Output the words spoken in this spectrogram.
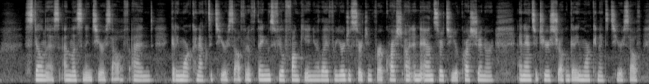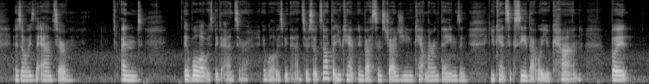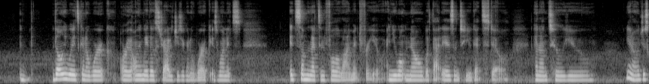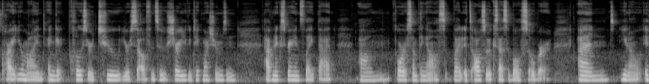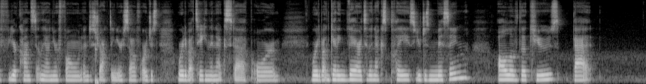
stillness and listening to yourself and getting more connected to yourself. And if things feel funky in your life or you're just searching for a question, uh, an answer to your question or an answer to your struggle, getting more connected to yourself is always the answer. And it will always be the answer. It will always be the answer. So it's not that you can't invest in strategy and you can't learn things and you can't succeed that way. You can. But the only way it's going to work or the only way those strategies are going to work is when it's it's something that's in full alignment for you and you won't know what that is until you get still and until you you know just quiet your mind and get closer to yourself. And so sure you can take mushrooms and have an experience like that um, or something else but it's also accessible sober and, you know, if you're constantly on your phone and distracting yourself or just worried about taking the next step or worried about getting there to the next place, you're just missing all of the cues that,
